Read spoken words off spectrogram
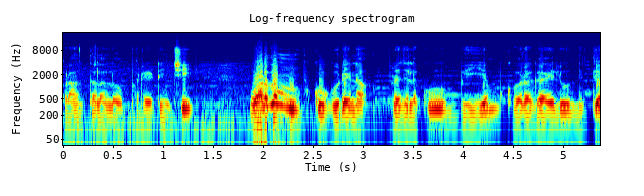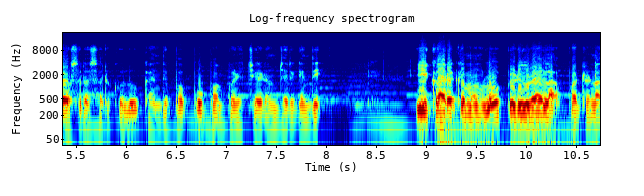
ప్రాంతాలలో పర్యటించి వరద ముంపుకు గురైన ప్రజలకు బియ్యం కూరగాయలు నిత్యావసర సరుకులు కందిపప్పు పంపిణీ చేయడం జరిగింది. ఈ కార్యక్రమంలో పిడుగురాళ్ళ పట్టణ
